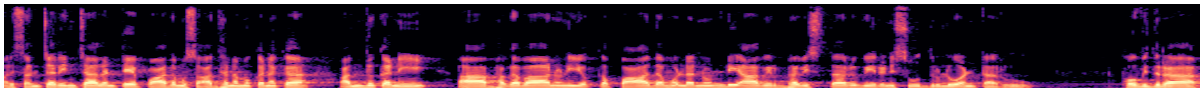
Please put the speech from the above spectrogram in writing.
మరి సంచరించాలంటే పాదము సాధనము కనుక అందుకని ఆ భగవానుని యొక్క పాదముల నుండి ఆవిర్భవిస్తారు వీరిని శూద్రులు అంటారు. హో విదురా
